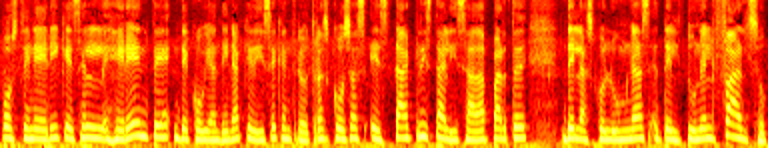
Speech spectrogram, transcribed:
Posteneri, que es el gerente de Coviandina, que dice que entre otras cosas está cristalizada parte de las columnas del túnel falso.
